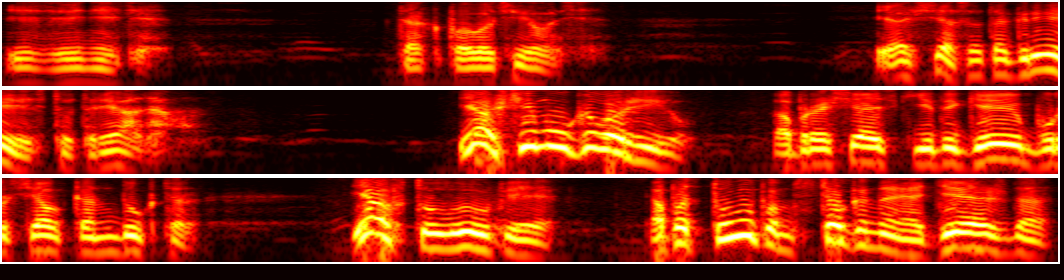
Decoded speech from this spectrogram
Извините, так получилось. Я сейчас отогреюсь тут рядом. Я ж ему говорил, обращаясь к Едыгею, бурчал кондуктор. Я в тулупе, а под тулупом стеганая одежда,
